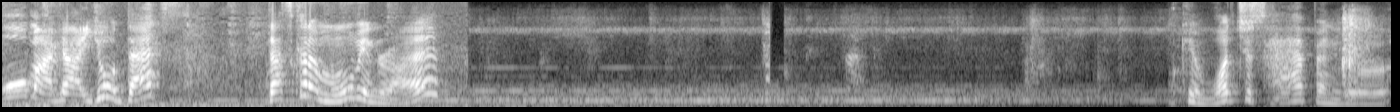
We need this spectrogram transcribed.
Oh my god, yo, that's that's kind of moving, right? Okay, what just happened, dude?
